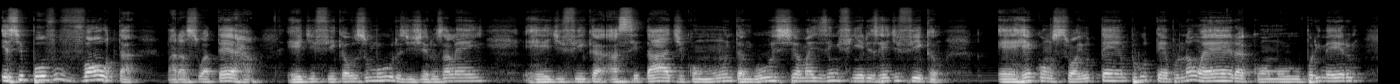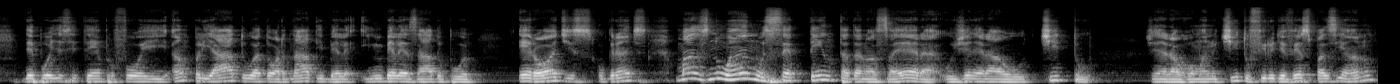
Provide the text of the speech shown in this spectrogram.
esse povo volta para a sua terra, reedifica os muros de Jerusalém, reedifica a cidade com muita angústia, mas enfim, eles reedificam. É, reconstrói o templo. O templo não era como o primeiro. Depois esse templo foi ampliado, adornado e embelezado por Herodes o Grande. Mas no ano 70 da nossa era, o general Tito, general romano Tito, filho de Vespasiano,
